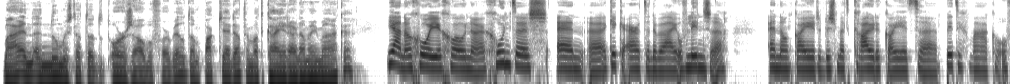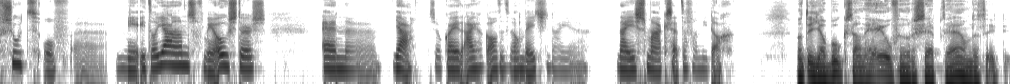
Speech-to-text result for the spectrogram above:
Maar en, en noem eens dat, dat het orzo bijvoorbeeld. Dan pak jij dat en wat kan je daar dan mee maken? Ja, dan gooi je gewoon eh, groentes en eh kikkererwten erbij of linzen. En dan kan je er dus met kruiden kan je het eh, pittig maken of zoet of meer Italiaans of meer Oosters. En eh, ja, zo kan je het eigenlijk altijd wel een beetje naar je, naar je smaak zetten van die dag. Want in jouw boek staan heel veel recepten. Hè? Omdat ik,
